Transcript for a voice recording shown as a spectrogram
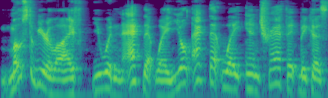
most of your life, you wouldn't act that way. You'll act that way in traffic because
